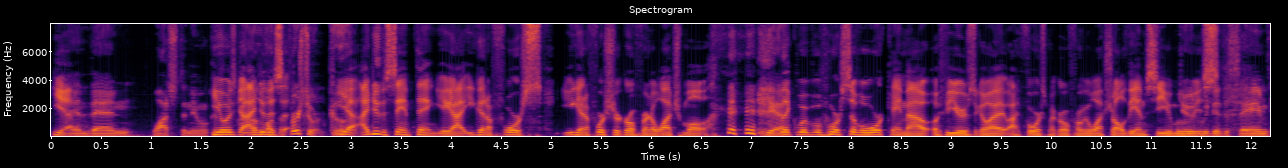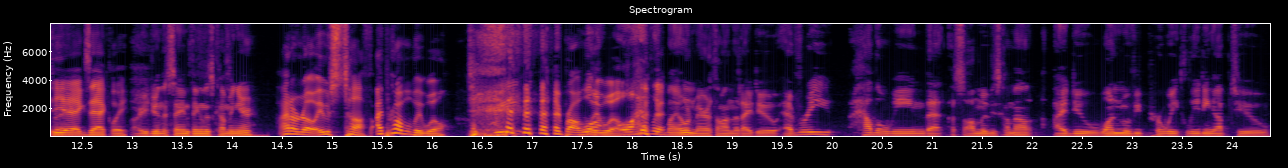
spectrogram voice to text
Yeah. And then watch the new one. You always got. I, do love this. The first two are good. Yeah, I do the same thing. You got. You got to force. You got to force your girlfriend to watch them all. Yeah. like before Civil War came out a few years ago, I, I forced my girlfriend. We watched all the MCU Dude, movies. we did the same thing. Yeah, exactly. Are you doing the same thing this coming year? I don't know. It was tough. I probably will. I probably well, will. well, I have like my own marathon that I do every Halloween that a Saw movies come out. I do one movie per week leading up to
